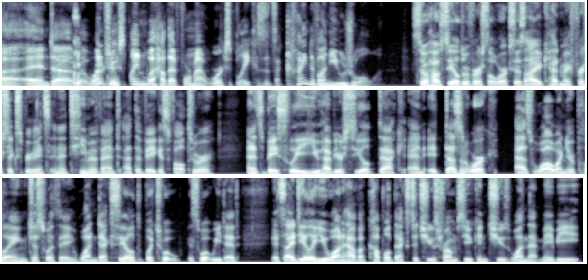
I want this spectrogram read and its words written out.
Uh, and uh, why don't you explain what, how that format works, Blake? Because it's a kind of unusual one. So, how sealed reversal works is I had my first experience in a team event at the Vegas Vault Tour. And it's basically you have your sealed deck, and it doesn't work as well when you're playing just with a one deck sealed, which is what we did. It's ideally you want to have a couple decks to choose from, so you can choose one that may be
